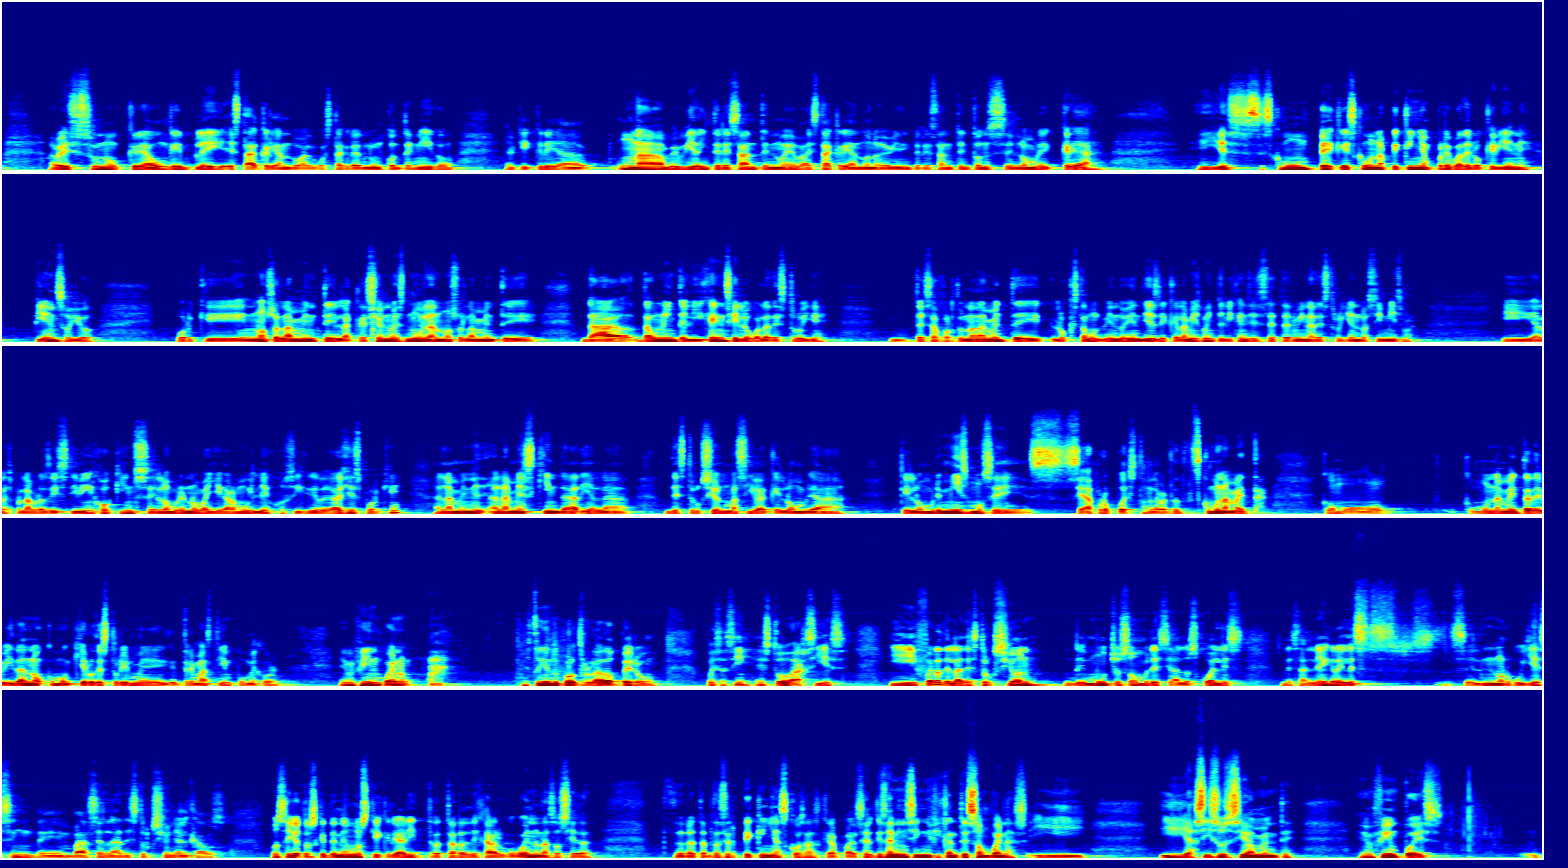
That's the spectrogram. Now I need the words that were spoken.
a veces uno crea un gameplay, está creando algo, está creando un contenido, el que crea una bebida interesante, nueva, está creando una bebida interesante, entonces el hombre crea y es, es como un es como una pequeña prueba de lo que viene, pienso yo, porque no solamente la creación no es nula, no solamente da, da una inteligencia y luego la destruye. Desafortunadamente lo que estamos viendo hoy en día es de que la misma inteligencia se termina destruyendo a sí misma. Y a las palabras de Stephen Hawking, el hombre no va a llegar muy lejos. ¿Y gracias por qué? A la, a la mezquindad y a la destrucción masiva que el hombre ha, que el hombre mismo se, se ha propuesto. La verdad es como una meta, como, como una meta de vida, ¿no? Como quiero destruirme entre más tiempo mejor. En fin, bueno, estoy yendo por otro lado, pero pues así, esto así es. Y fuera de la destrucción de muchos hombres a los cuales les alegra y les se enorgullecen de, en base a la destrucción y al caos, pues hay otros que tenemos que crear y tratar de dejar algo bueno en la sociedad. Tratar de hacer pequeñas cosas que a parecer que sean insignificantes son buenas. Y, y así sucesivamente. En fin, pues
